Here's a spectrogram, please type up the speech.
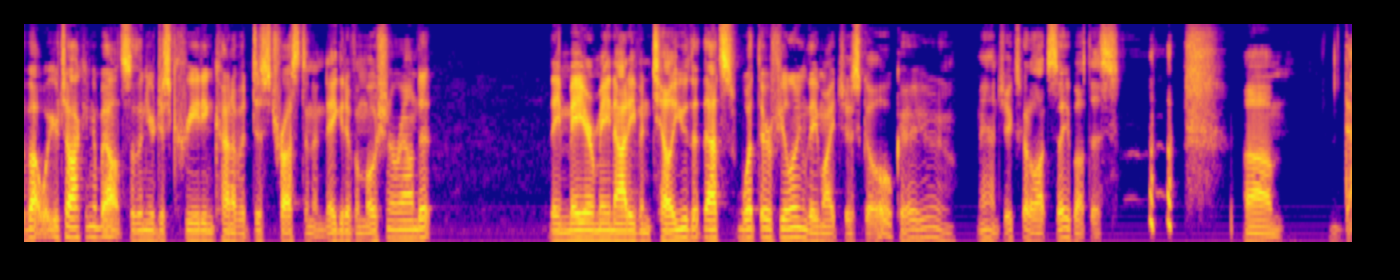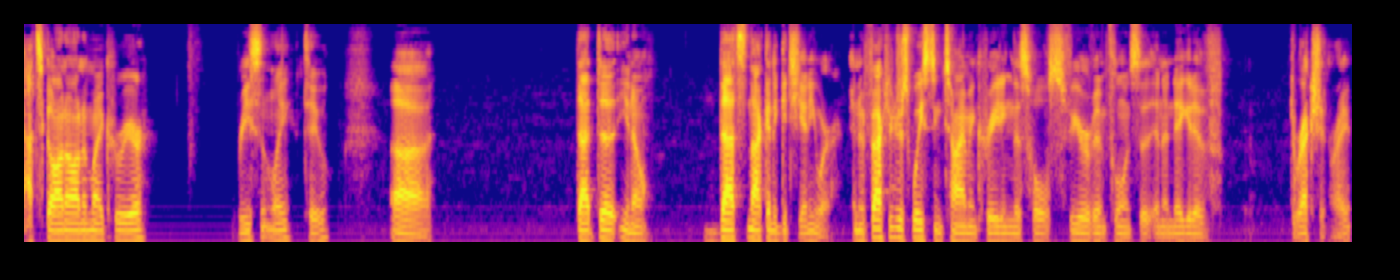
about what you're talking about. So then you're just creating kind of a distrust and a negative emotion around it. They may or may not even tell you that that's what they're feeling. They might just go, "Okay, yeah, man, Jake's got a lot to say about this." um, that's gone on in my career recently too. Uh, that uh, you know, that's not going to get you anywhere. And in fact, you're just wasting time and creating this whole sphere of influence in a negative direction, right?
